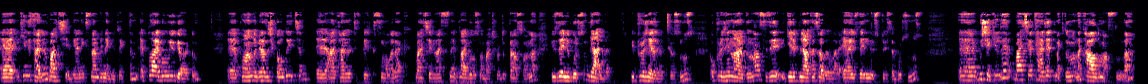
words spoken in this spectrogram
E, ikinci tercihim Bahçeşehir'di. Yani ikisinden birine girecektim. Apply Bow'u gördüm. E, puanım da biraz düşük olduğu için e, alternatif bir kısım olarak Bahçeli Üniversitesi'ne Apply Bow'suna başvurduktan sonra %50 bursum geldi. Bir proje yaratıyorsunuz. O projenin ardından sizi gelip mülakata alıyorlar. Eğer %50 üstüyse bursunuz. Ee, bu şekilde Bahçeşehir'i tercih etmek durumunda kaldım aslında.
